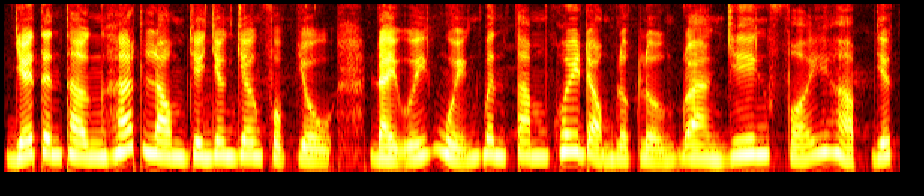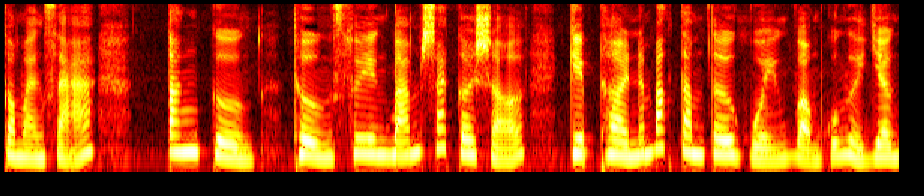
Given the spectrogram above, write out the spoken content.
với tinh thần hết lòng vì nhân dân phục vụ, đại úy Nguyễn Minh Tâm huy động lực lượng đoàn viên phối hợp với công an xã tăng cường, thường xuyên bám sát cơ sở, kịp thời nắm bắt tâm tư nguyện vọng của người dân,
